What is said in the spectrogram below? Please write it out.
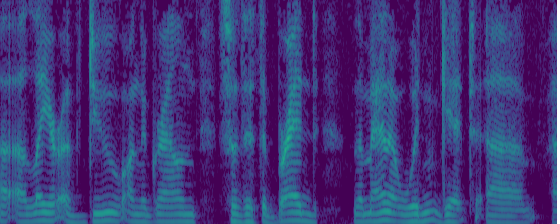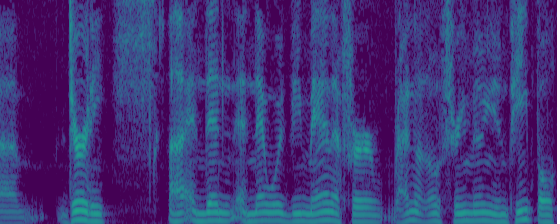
uh, a layer of dew on the ground so that the bread, the manna, wouldn't get uh, um, dirty. Uh, and then and there would be manna for I don't know three million people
